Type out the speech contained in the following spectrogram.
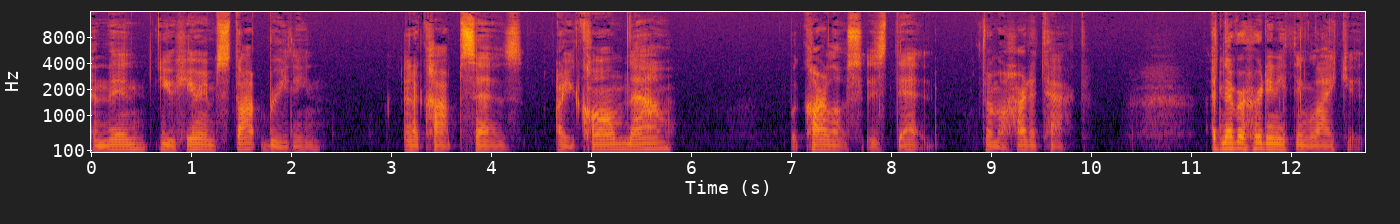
and then you hear him stop breathing, and a cop says, Are you calm now? But Carlos is dead from a heart attack. I'd never heard anything like it.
